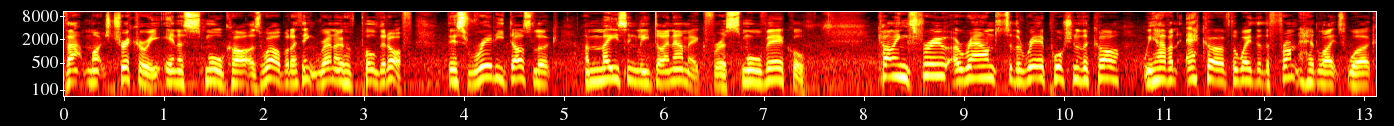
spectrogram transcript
that much trickery in a small car as well, but I think Renault have pulled it off. This really does look amazingly dynamic for a small vehicle. Coming through around to the rear portion of the car, we have an echo of the way that the front headlights work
